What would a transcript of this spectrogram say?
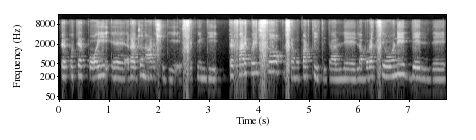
per poter poi eh, ragionare su di esse. Quindi per fare questo siamo partiti dall'elaborazione delle,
